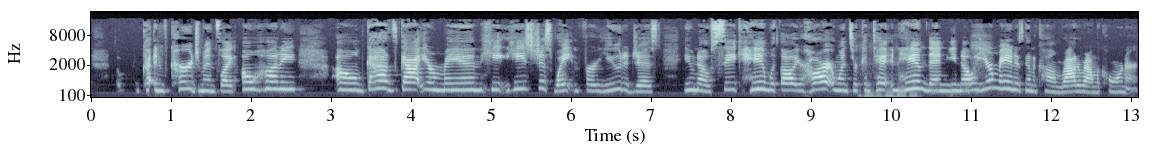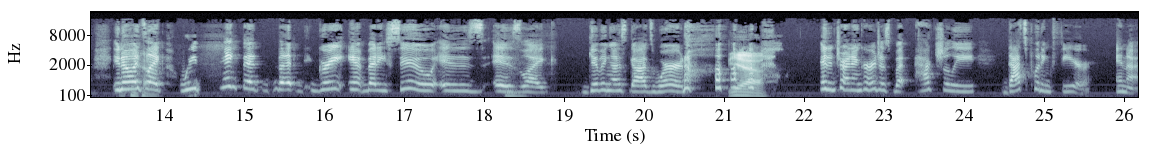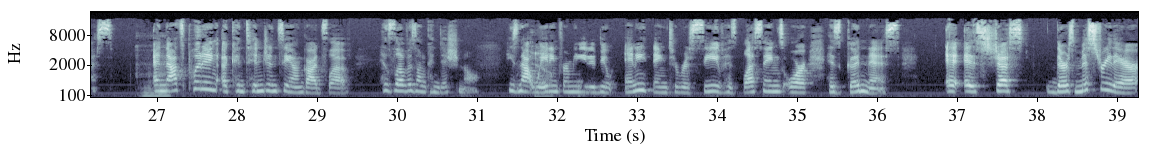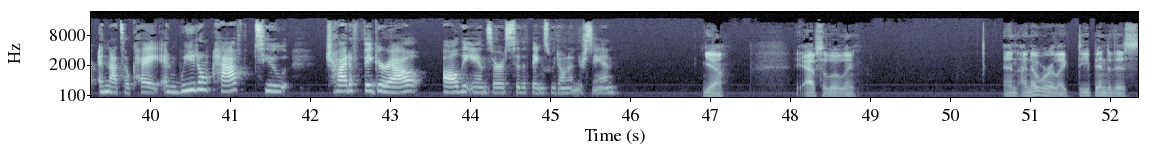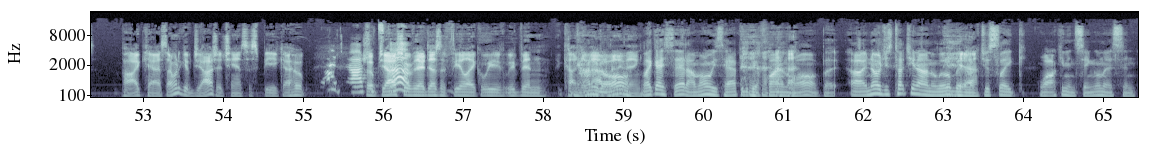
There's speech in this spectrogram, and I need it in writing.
encouragements like, "Oh, honey, um, God's got your man. He he's just waiting for you to just, you know, seek Him with all your heart. And once you're content in Him, then you know your man is going to come right around the corner. You know, it's Yeah. like we think that that great Aunt Betty Sue is is like giving us God's word Yeah. and trying to encourage us, but actually, that's putting fear in us, Mhm. and that's putting a contingency on God's love. His love is unconditional. He's not Yeah. waiting for me to do anything to receive his blessings or his goodness. It, it's just there's mystery there, and that's okay. And we don't have to try to figure out all the answers to the things we don't understand. Yeah, absolutely. And I know we're like deep into this podcast. I want to give Josh a chance to speak. I hope Yeah, Josh, hope Josh up? over there doesn't feel like we've we've been cutting Not him at out of anything. Like I said, I'm always happy to be a fly on the wall. But uh, no, just touching on a little bit Yeah. of just like walking in singleness and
